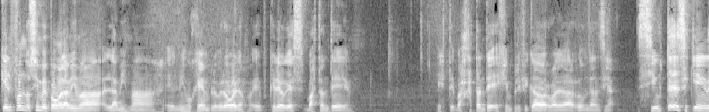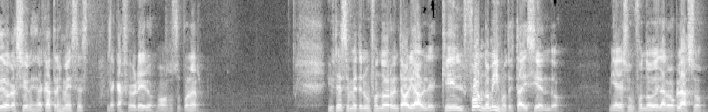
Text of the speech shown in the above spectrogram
que el fondo siempre pongo la misma, la misma, el mismo ejemplo, pero bueno, eh, creo que es bastante, este, bastante ejemplificador, vale la redundancia. Si ustedes se quieren ir de vacaciones de acá a tres meses, de acá a febrero, vamos a suponer, y ustedes se meten en un fondo de renta variable, que el fondo mismo te está diciendo, mira es un fondo de largo plazo,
